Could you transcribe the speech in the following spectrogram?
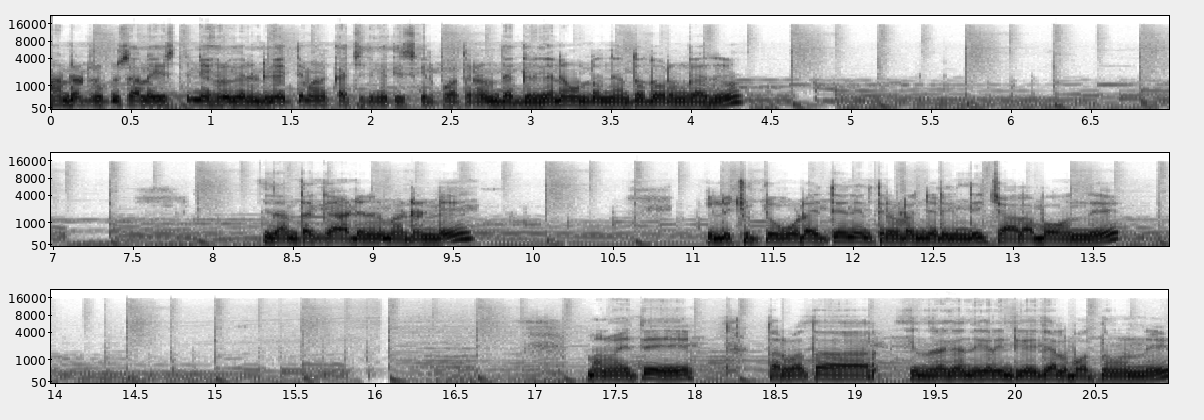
హండ్రెడ్ రూపీస్ అలా ఇస్తే నెహ్రూ గారింటికి అయితే మనకు ఖచ్చితంగా తీసుకెళ్ళిపోతారని దగ్గరగానే ఉంటుంది. ఎంతో దూరం కాదు. ఇదంతా గార్డెన్ అనమాట అండి. ఇల్లు చుట్టూ కూడా అయితే నేను తిరగడం జరిగింది. చాలా బాగుంది. మనమైతే తర్వాత ఇందిరాగాంధీ గారి ఇంటికి అయితే వెళ్ళిపోతున్నామండి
